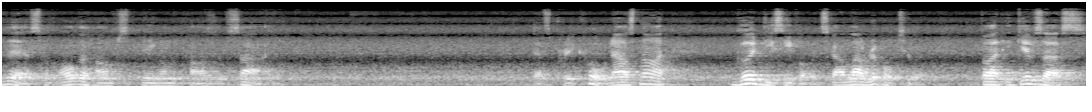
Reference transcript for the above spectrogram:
this, with all the humps being on the positive side. That's pretty cool. Now it's not good DC voltage, it's got a lot of ripple to it, but it gives us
